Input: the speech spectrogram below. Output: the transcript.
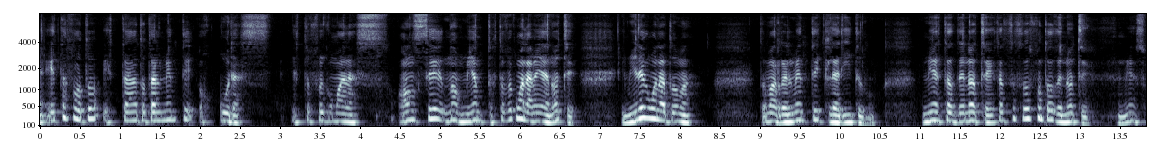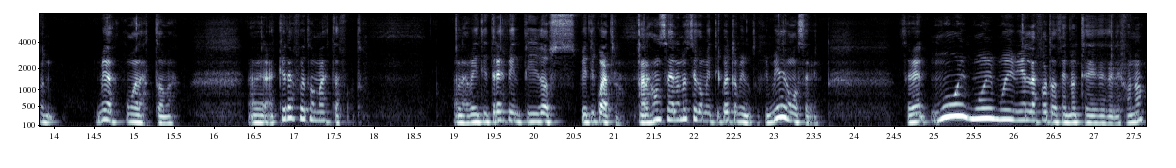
Esta foto está totalmente oscuras. Esto fue como a las 11. No, miento. Esto fue como a la medianoche. Y mira cómo la toma. Toma realmente clarito. Mira, estas de noche. Estas dos fotos de noche. Mira, son. Mira cómo las toma. A ver, ¿a qué hora fue tomada esta foto? A las 23, 22, 24. A las 11 de la noche con 24 minutos. Y mira cómo se ven. Se ven muy, muy, muy bien las fotos de noche de teléfono.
